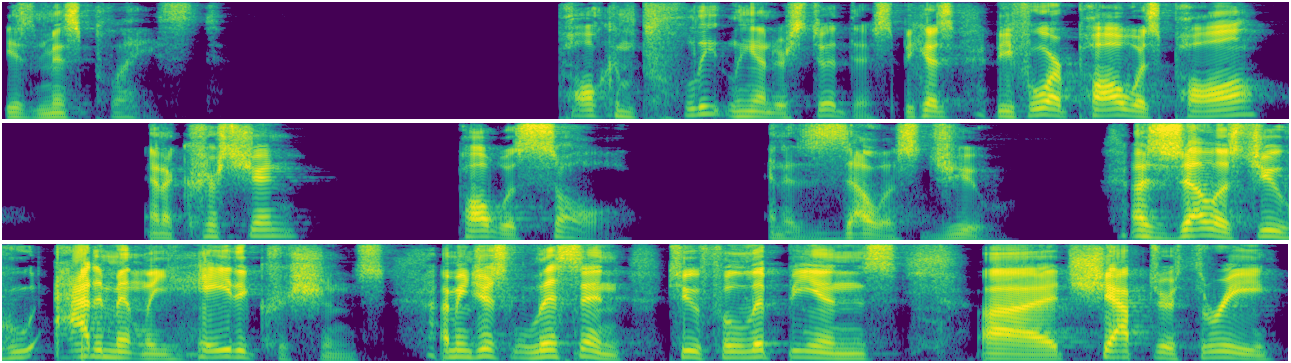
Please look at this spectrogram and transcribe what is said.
is misplaced. Paul completely understood this because before Paul was Paul and a Christian, Paul was Saul and a zealous Jew. A zealous Jew who adamantly hated Christians. I mean, just listen to Philippians uh, chapter 3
